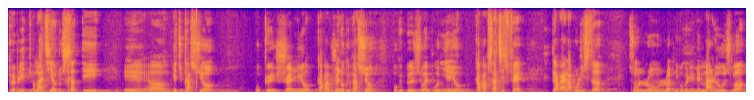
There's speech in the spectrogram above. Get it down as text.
publiques en matière de santé et euh, éducation pour que jeunes capables de jouer occupation pou ki bezwen pwemye yo kapap satisfè, travay la polis la, son lon lot nivou ke liye. Men malerouzman,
